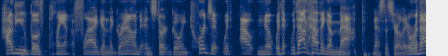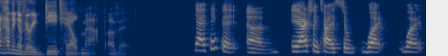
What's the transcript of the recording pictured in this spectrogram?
how do you both plant a flag in the ground and start going towards it without no with it, without having a map necessarily or without having a very detailed map of it? Yeah i think that um, it actually ties to what what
